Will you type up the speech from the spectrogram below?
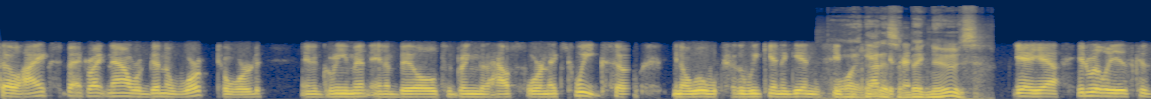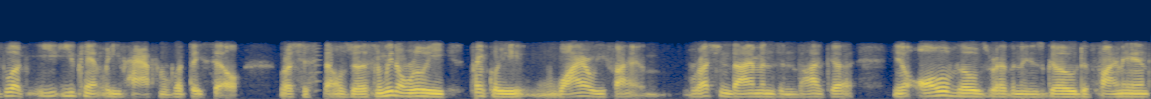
so I expect right now we're going to work toward an agreement and a bill to bring to the House floor next week. So, you know, we'll work through the weekend again to see Boy, if we can that is some that. big news. Yeah, yeah, it really is. Because look, you, you can't leave half of what they sell. Russia sells to us, and we don't really, frankly, why are we finding Russian diamonds and vodka? You know, all of those revenues go to finance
